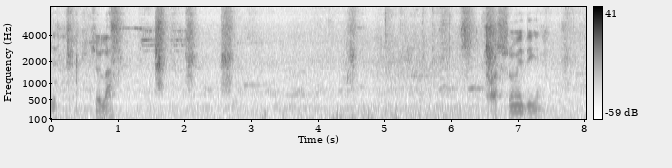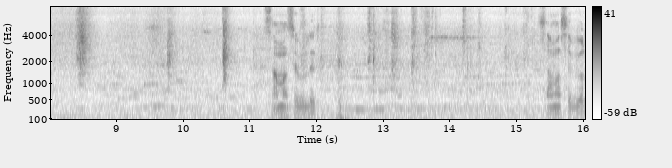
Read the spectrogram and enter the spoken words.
যে চুলা। ওয়াশরুমের দিকে সামাসেবলের সামাসেবল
